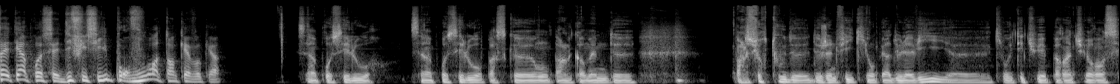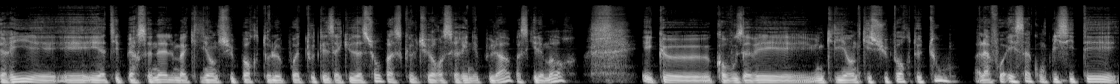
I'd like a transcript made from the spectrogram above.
a été un procès difficile pour vous en tant qu'avocat? C'est un procès lourd. C'est un procès lourd parce qu'on parle quand même de parle surtout de, jeunes filles qui ont perdu la vie, euh, qui ont été tuées par un tueur en série. Et, à titre personnel, ma cliente supporte le poids de toutes les accusations parce que le tueur en série n'est plus là, parce qu'il est mort. Et que quand vous avez une cliente qui supporte tout, à la fois et sa complicité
